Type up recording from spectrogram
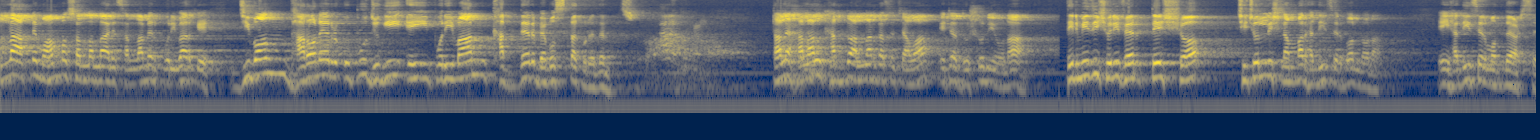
আল্লাহ আপনি মোহাম্মদ সাল্লাল্লাহু আলাইহি সাল্লামের পরিবারকে জীবন ধারণের উপযোগী এই পরিমাণ খাদ্যের ব্যবস্থা করে দেন। তাহলে হালাল খাদ্য আল্লাহর কাছে চাওয়া, এটা দূষণীয় না। তিরমিজি শরীফের তেইশশো ছিচল্লিশ নাম্বার হাদিসের বর্ণনা। এই হাদিসের মধ্যে আসছে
